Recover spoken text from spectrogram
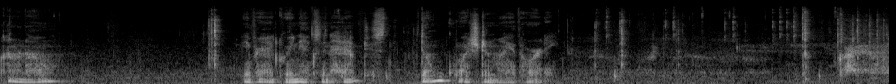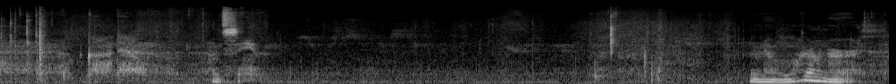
I don't know. You ever had green eggs and ham? Just don't question my authority. Let's see. Now, what on earth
